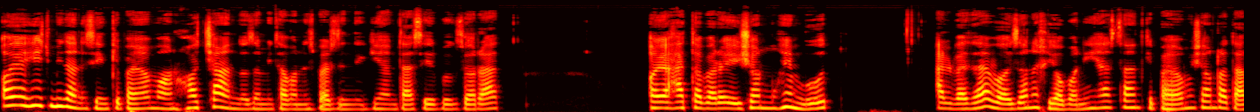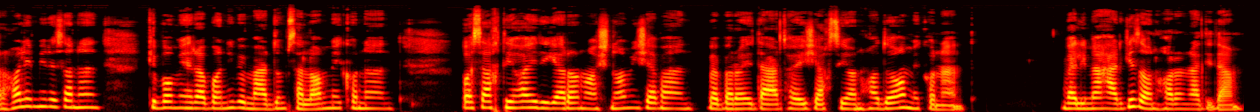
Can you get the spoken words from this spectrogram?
آیا هیچ می‌دانستید که پیام آنها چه اندازه می‌توانست بر زندگیم تاثیر بگذارد؟ آیا حتی برای ایشان مهم بود؟ البته واعظان خیابانی هستند که پیامشان را در حالی میرسانند که با مهربانی به مردم سلام می کنند با سختی های دیگران آشنا می شوند و برای دردهای شخصی آنها دعا می کنند. ولی من هرگز آنها را ندیدم.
